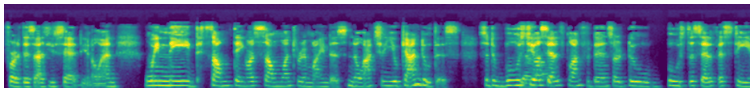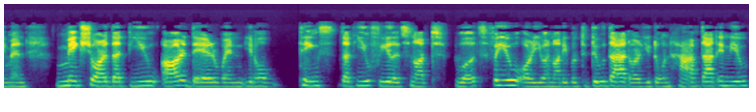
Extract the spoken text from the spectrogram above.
for this as you said you know and we need something or someone to remind us no actually you can do this so to boost yeah. your self-confidence or to boost the self-esteem and make sure that you are there when you know things that you feel it's not worth for you or you are not able to do that or you don't have that in you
